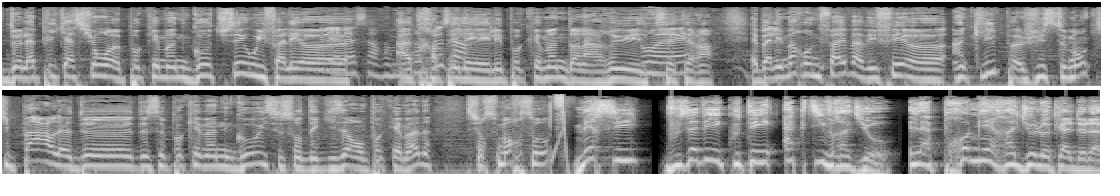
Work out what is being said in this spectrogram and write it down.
de l'application euh, Pokémon Go, tu sais, où il fallait euh, là, attraper les, les Pokémon dans la rue, Ouais. etc. Et ben les Maroon 5 avaient fait euh, un clip justement qui parle de, de ce Pokémon Go. Ils se sont déguisés en Pokémon sur ce morceau. Merci, vous avez écouté Active Radio, la première radio locale de la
